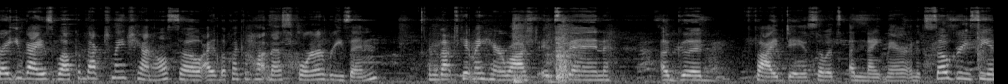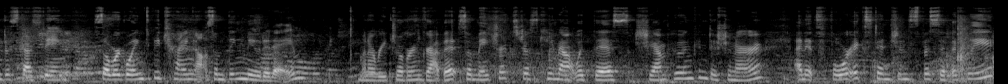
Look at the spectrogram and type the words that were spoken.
right, you guys, welcome back to my channel. So I look like a hot mess for a reason. I'm about to get my hair washed. It's been a good five days, so it's a nightmare and it's so greasy and disgusting. So we're going to be trying out something new today. I'm gonna reach over and grab it. So Matrix just came out with this shampoo and conditioner and it's for extensions specifically.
